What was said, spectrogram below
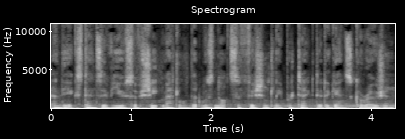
and the extensive use of sheet metal that was not sufficiently protected against corrosion.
